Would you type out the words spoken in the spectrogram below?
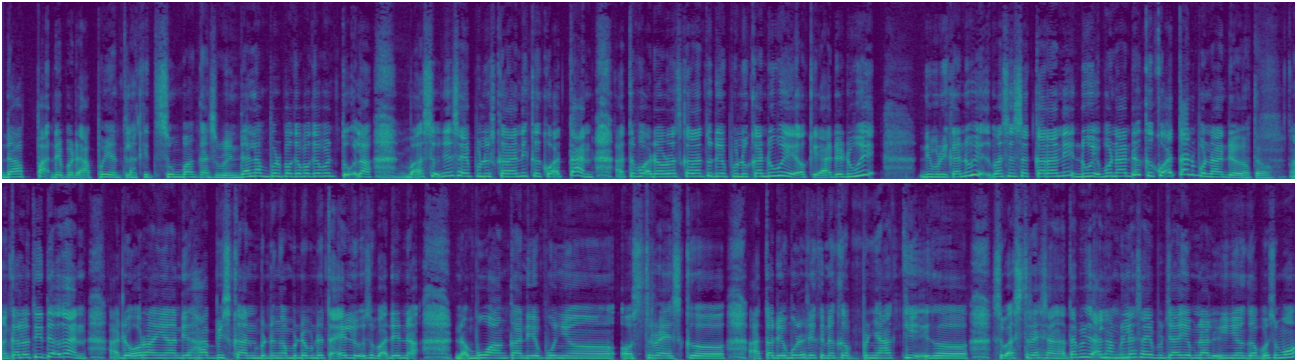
dapat daripada apa yang telah kita sumbangkan sebelum ini dalam berbagai-bagai bentuk lah. Mm-hmm. Maksudnya saya perlu sekarang ni kekuatan ataupun ada orang sekarang tu dia perlukan duit. Okey, ada duit, diberikan duit. Masa sekarang ni duit pun ada, kekuatan pun ada. Betul. Ha, kalau tidak kan ada orang yang dia habiskan dengan benda-benda tak elok sebab dia nak nak buangkan dia punya oh, stres ke atau dia mudah dia kena ke penyakit ke sebab stres sangat. Tapi alhamdulillah saya berjaya melaluinya apa semua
